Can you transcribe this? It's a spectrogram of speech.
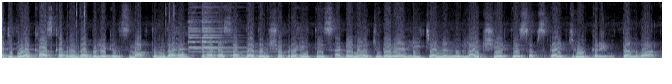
ਅੱਜ ਦੀਆਂ ਖਾਸ ਖਬਰਾਂ ਦਾ ਬੁਲੇਟਿਨ ਸਮਾਪਤ ਹੁੰਦਾ ਹੈ। ਤੁਹਾਡਾ ਸਭ ਦਾ ਦਿਨ ਸ਼ੁਭ ਰਹੇ ਤੇ ਸਾਡੇ ਨਾਲ ਜੁੜੇ ਰਹਿਣ ਲਈ ਚੈਨਲ ਨੂੰ ਲਾਈਕ, ਸ਼ੇਅਰ ਤੇ ਸਬਸਕ੍ਰਾਈਬ ਜ਼ਰੂਰ ਕਰਿਓ। ਧੰਨਵਾਦ।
